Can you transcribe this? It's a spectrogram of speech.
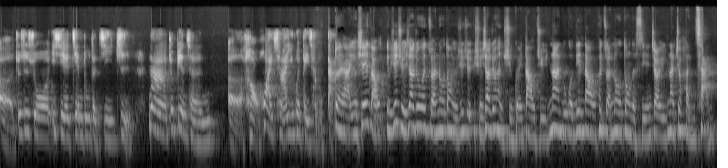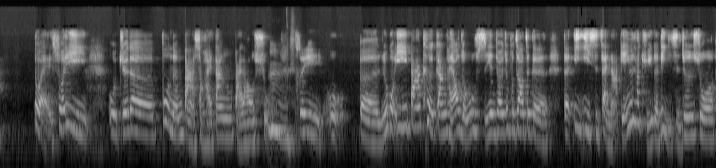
呃，就是说一些监督的机制，那就变成呃好坏差异会非常大。对啊，有些老有些学校就会钻漏洞，有些学学校就很循规蹈矩。那如果练到会钻漏洞的实验教育，那就很惨。对，所以我觉得不能把小孩当白老鼠。嗯，所以我。呃，如果一一八课纲还要融入实验教育，就不知道这个的意义是在哪边。因为他举一个例子，就是说，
